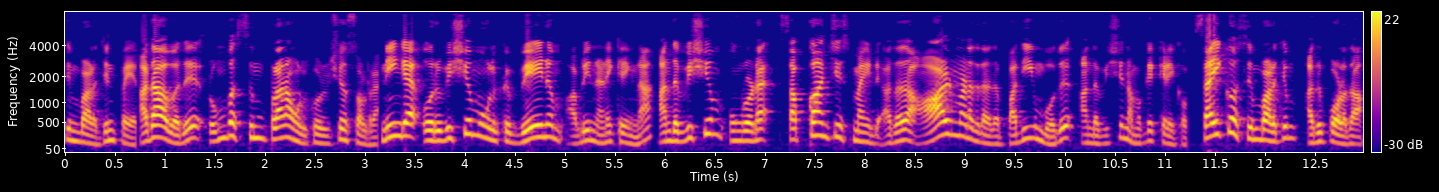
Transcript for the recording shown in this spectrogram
சிம்பாலஜின்னு பெயர். அதாவது ரொம்ப சிம்பிளா நான் உங்களுக்கு ஒரு விஷயம் சொல்றேன். நீங்க ஒரு விஷயம் உங்களுக்கு வேணும் அப்படின்னு நினைக்கிறீங்கன்னா அந்த விஷயம் உங்களோட சப்கான்ஷியஸ் மைண்ட் அதாவது ஆழ்மனதில் அதை பதியும் போது அந்த விஷயம் நமக்கு கிடைக்கும். சைக்கோ சிம்பாலஜியும் அது போலதான்.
